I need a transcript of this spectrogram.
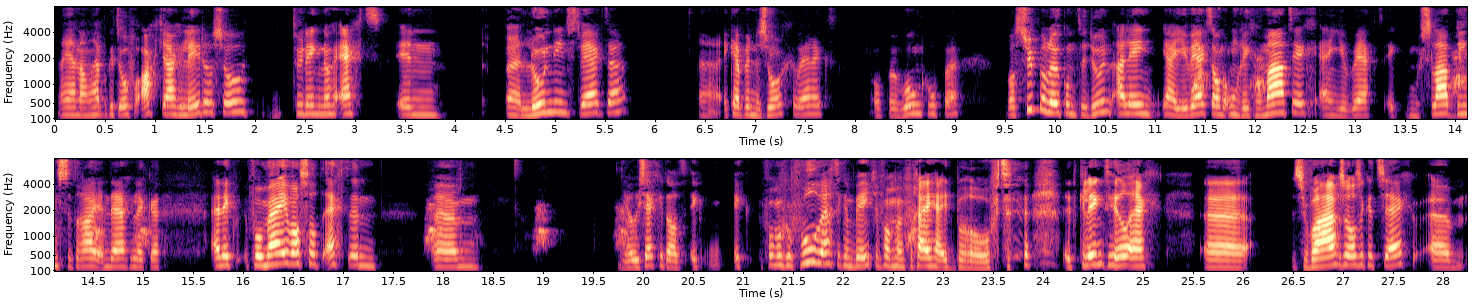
nou ja, dan heb ik het over acht jaar geleden of zo. Toen ik nog echt in uh, loondienst werkte. Uh, ik heb in de zorg gewerkt, op woongroepen. Was super leuk om te doen. Alleen, ja, je werkt dan onregelmatig. En je werkt, ik moest slaapdiensten draaien en dergelijke. En ik, voor mij was dat echt een Um, ja, hoe zeg je dat? Ik, ik, voor mijn gevoel werd ik een beetje van mijn vrijheid beroofd. het klinkt heel erg uh, zwaar, zoals ik het zeg. Um,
